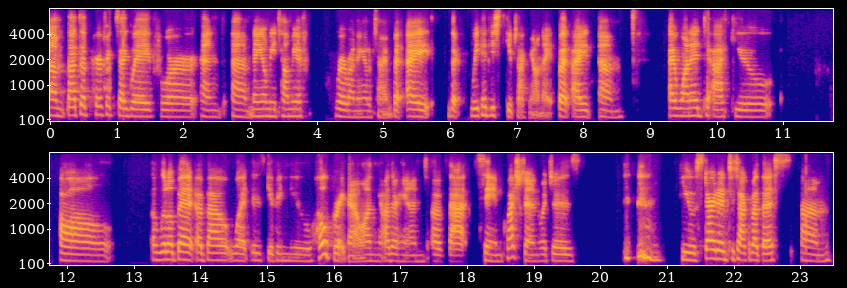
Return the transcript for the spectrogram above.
Um, that's a perfect segue for and um, Naomi. Tell me if we're running out of time, but I there, we could just keep talking all night. But I um, I wanted to ask you all a little bit about what is giving you hope right now. On the other hand of that same question, which is you started to talk about this. Um,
